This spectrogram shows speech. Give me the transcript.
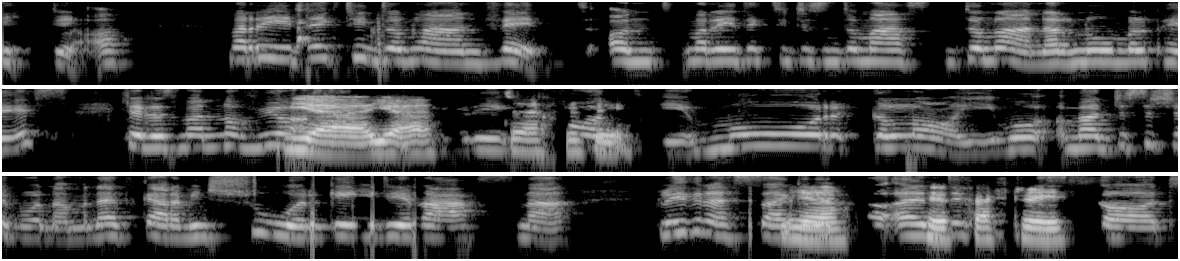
gyda'r mae redeg ti'n dod mlaen fyd, ond mae redeg ti'n jyst yn dod mlaen ar normal pace. Lle Lledas mae'n nofio yeah, yeah, codi, mor gloi, mae jyst eisiau bod yna, mae'n edgar a fi'n siŵr geid i'r ras na. Blwyddyn nesaf, yeah, yn disgod,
